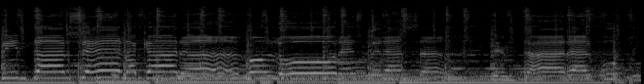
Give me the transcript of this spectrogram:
pintarse la cara con color esperanza, tentar al futuro.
